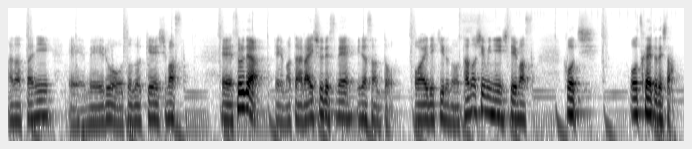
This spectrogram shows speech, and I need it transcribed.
あなたに、えメールをお届けします。えそれでは、えまた来週ですね、皆さんとお会いできるのを楽しみにしています。コーチ、大塚海人でした。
